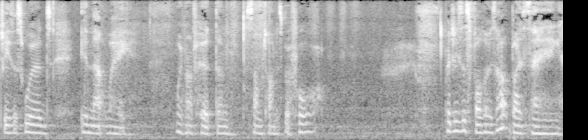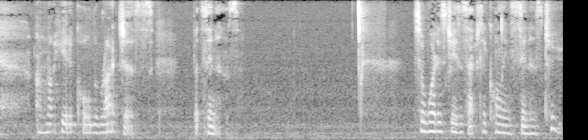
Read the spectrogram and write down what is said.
Jesus' words in that way when I've heard them sometimes before. But Jesus follows up by saying, I'm not here to call the righteous, but sinners. So, what is Jesus actually calling sinners to?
